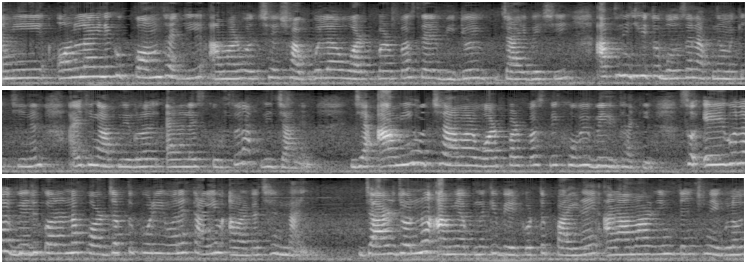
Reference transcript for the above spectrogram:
আমি অনলাইনে খুব কম থাকি, আমার হচ্ছে সবগুলা ওয়ার্ক পারপাসের ভিডিওই যাই বেশি। আপনি যেহেতু বলছেন, আপনি আমাকে চিনেন আই থিঙ্ক আপনি এগুলো অ্যানালাইজ করছেন, আপনি জানেন যে আমি হচ্ছে আমার ওয়ার্ক পারপাস নিয়ে খুবই বিজি থাকি। সো এইগুলো বের করানো পর্যাপ্ত পরিমাণে টাইম আমার কাছে নাই। যার জন্য আমি আপনাকে বের করতে পারি নাই। আর আমার ইন্টেনশন এগুলোও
